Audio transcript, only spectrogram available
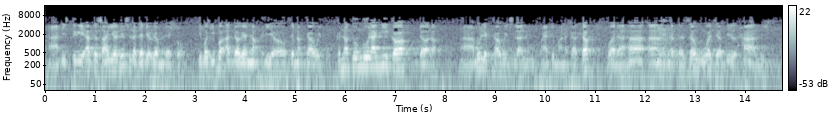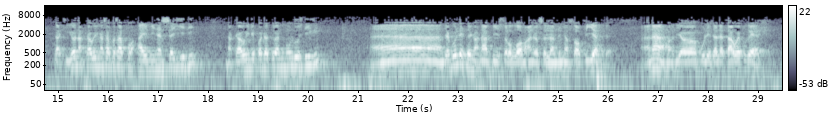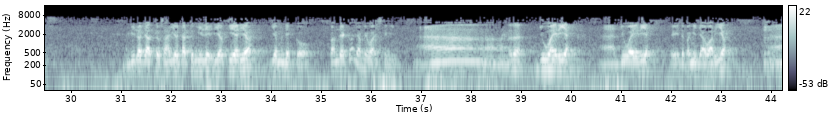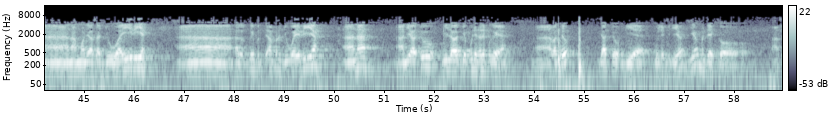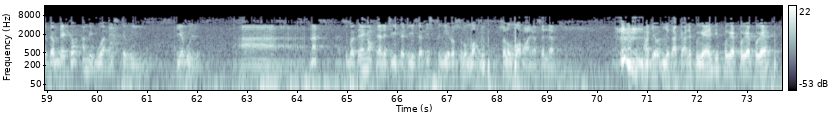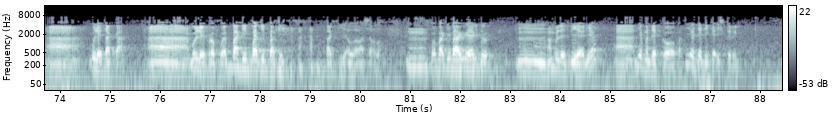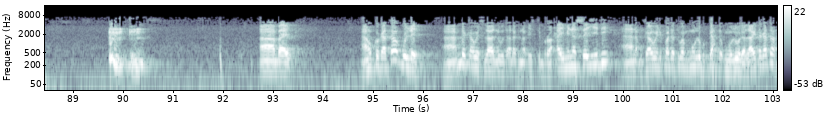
ha isteri atau sahaya dia sudah jadi orang merdeka tiba-tiba ada orang nak dia nak kahwin. Kena tunggu lagi ke? Tak dah ha boleh kahwin selalu. Ha itu mana kata walaha an tatazawwaja bil hali. Tak kira nak kahwin dengan siapa-siapa. Ai minas sayyidi. Nak kahwin daripada tuan mulu sendiri ha dia boleh tengok nabi sallallahu alaihi wasallam dengan safiyah dah ha nah dia boleh dalam tawai perang bila jatuh sahaya jatuh milik dia kira dia dia merdeka pas merdeka dia ambil wak isteri ha ada juwairiyah ha juwairiyah eh, kita panggil jawariyah Ha, nama dia asal Juwairiyah. Ha, Al-Qibt apa Juwairiyah. Ha, nah. Ha, dia tu bila dia boleh dalam perang. Ha, lepas tu jatuh pergi ya, boleh dia, dia merdeka. Ha, sudah merdeka ambil buat isteri. Ha, dia boleh. Ha, nah. Ha, cuba tengok dalam cerita-cerita isteri Rasulullah sallallahu alaihi wasallam. ha, dia dia takak le perai lagi perai-perai-perai ha boleh takak. Ha boleh perempuan. Bagi bagi bagi. Bagi Allah masya-Allah. Hmm apa bagi bagi gitu. Hmm ha, boleh biar dia. Ha dia merdeka pasti dia jadi ke isteri. Ah baik ha hukum kata boleh Ha, dia kahwin selalu tak ada kena istibra. Ai minas sayyidi, ha, nak berkahwin daripada tuan pengulu bekas tu pengulu dah lah kita kata.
